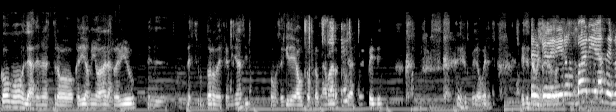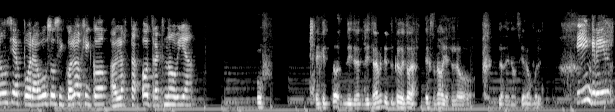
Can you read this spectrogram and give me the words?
como las de nuestro querido amigo Dallas Review, el destructor de feminazis, como se quiere autoproclamar, Sí. que se respete. Pero bueno, ese El que le dieron varias denuncias por abuso psicológico. Habló hasta otra exnovia. Uf. Es que to- literal- literalmente creo que todas las exnovias lo, lo denunciaron por eso. Ingrid.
